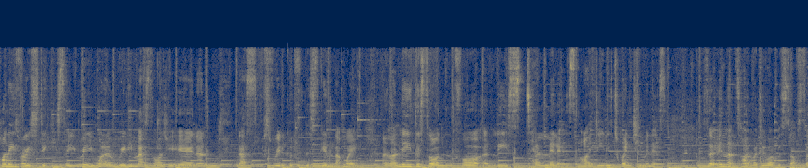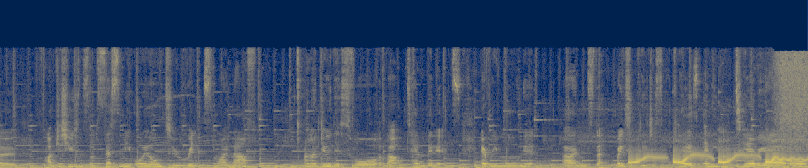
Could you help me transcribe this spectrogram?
Honey is very sticky, so you really want to really massage it in, and that's really good for the skin that way. And I leave this on for at least 10 minutes, ideally 20 minutes. So in that time I do other stuff. So I'm just using some sesame oil to rinse my mouth. And I do this for about 10 minutes every morning and that basically just clears any bacteria or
